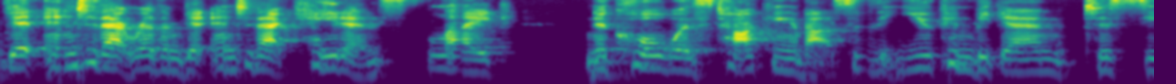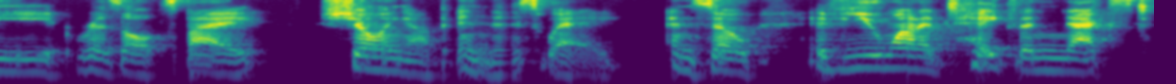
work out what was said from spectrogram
get into that rhythm, get into that cadence, like Nicole was talking about, so that you can begin to see results by showing up in this way. And so, if you want to take the next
